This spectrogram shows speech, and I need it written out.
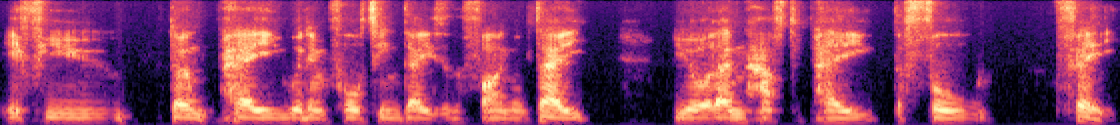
if you don't pay within 14 days of the final date, you'll then have to pay the full fee.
